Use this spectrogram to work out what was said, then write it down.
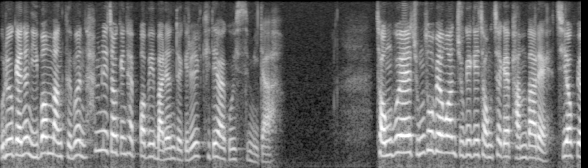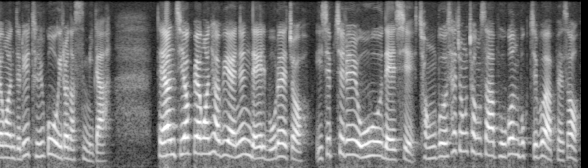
의료계는 이번만큼은 합리적인 해법이 마련되기를 기대하고 있습니다. 정부의 중소병원 죽이기 정책에 반발해 지역 병원들이 들고 일어났습니다. 대한지역병원협의회는 내일 모레죠. 27일 오후 4시 정부 세종청사 보건복지부 앞에서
